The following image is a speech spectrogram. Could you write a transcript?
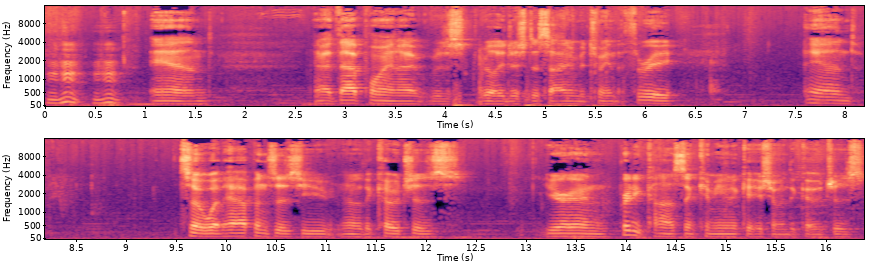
Mm-hmm. Mm-hmm. and at that point I was really just deciding between the three, and so what happens is you, you know the coaches, you're in pretty constant communication with the coaches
